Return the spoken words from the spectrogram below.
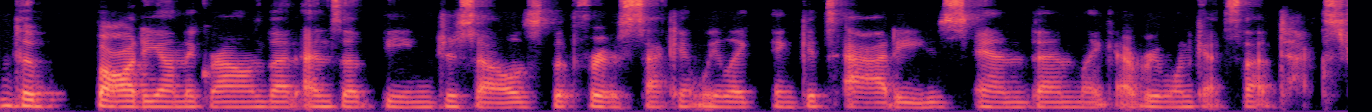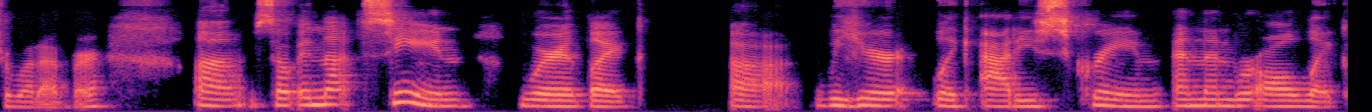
the body on the ground that ends up being Giselle's, but for a second we like think it's Addie's, and then like everyone gets that text or whatever. Um, so in that scene where like uh we hear like Addie scream, and then we're all like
